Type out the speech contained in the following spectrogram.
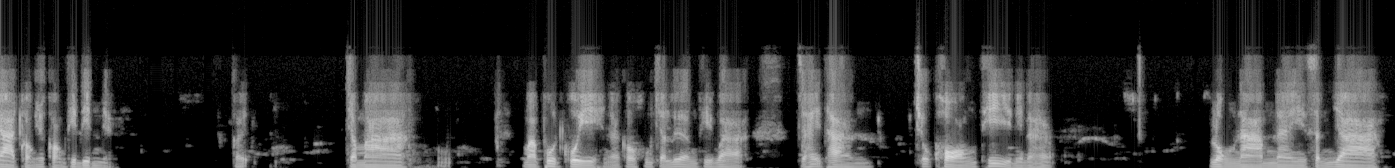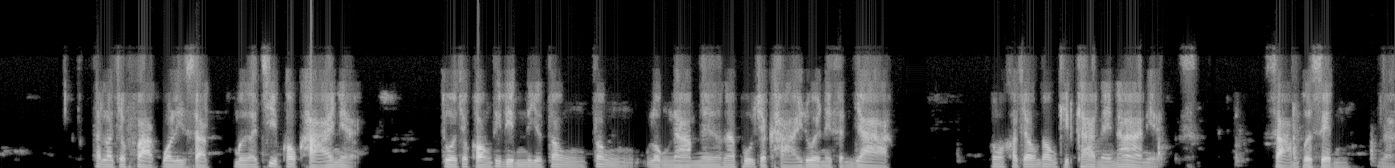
ญาติของเจ้าของที่ดินเนี่ย ก็จะมามาพูดคุยนะก็คงจะเรื่องที่ว่าจะให้ทางเจ้าของที่เนี่ยนะฮะลงนามในสัญญา ถ้าเราจะฝากบริษัทมืออาชีพเขาขายเนี่ย ตัวเจ้าของที่ดินนี่จะต้องต้องลงนามในฐานะผู้จะขายด้วยในสัญญา เพราะเขาจะต้องคิดค่าในหน้าเนี่ยสามเปอร์เซ็นตนะ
